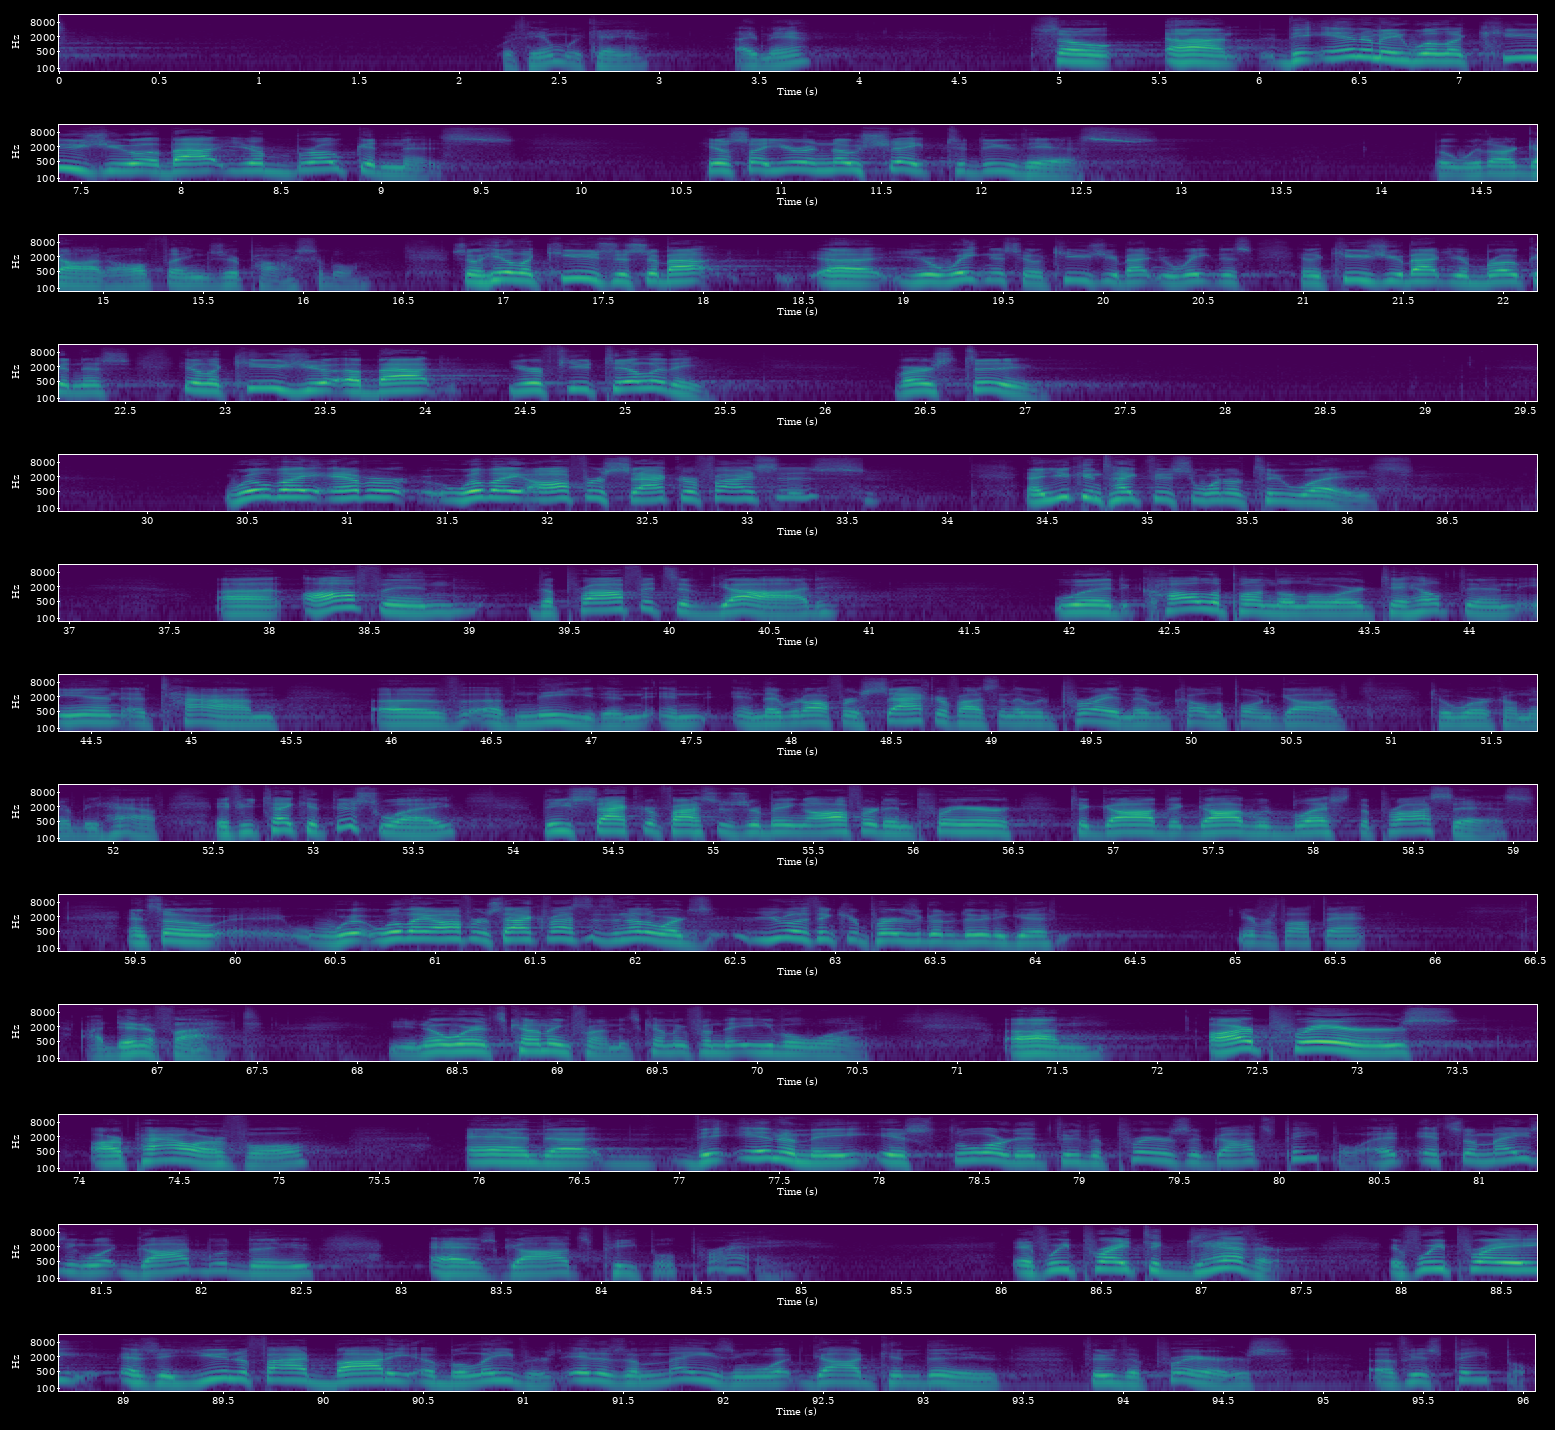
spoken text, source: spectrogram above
With Him, we can. Amen. So, uh, the enemy will accuse you about your brokenness. He'll say, You're in no shape to do this. but with our God, all things are possible. So he'll accuse us about uh, your weakness. He'll accuse you about your weakness. He'll accuse you about your brokenness. He'll accuse you about your futility. Verse 2. Will they ever will they offer sacrifices? Now you can take this one of two ways. Uh, often the prophets of God would call upon the Lord to help them in a time of, of need. And, and, and they would offer a sacrifice and they would pray and they would call upon God to work on their behalf. If you take it this way, these sacrifices are being offered in prayer to God that God would bless the process. And so, w- will they offer sacrifices? In other words, you really think your prayers are going to do any good? You ever thought that? Identify it. You know where it's coming from. It's coming from the evil one. Um, our prayers are powerful, and uh, the enemy is thwarted through the prayers of God's people. It, it's amazing what God will do as God's people pray. If we pray together, if we pray as a unified body of believers, it is amazing what God can do through the prayers of His people.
